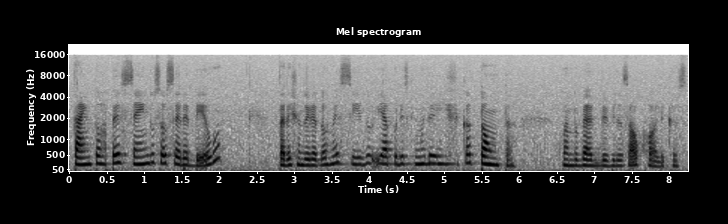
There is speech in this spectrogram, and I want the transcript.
está entorpecendo o seu cerebelo, está deixando ele adormecido, e é por isso que muita gente fica tonta quando bebe bebidas alcoólicas.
